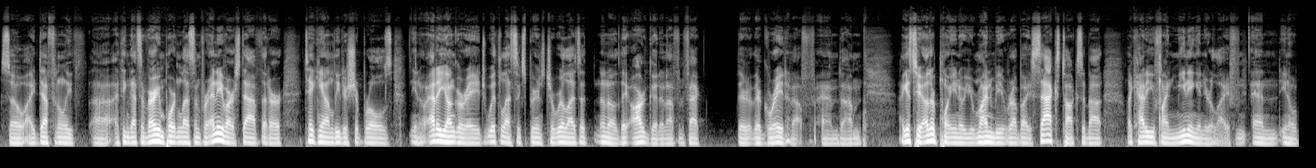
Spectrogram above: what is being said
So I definitely, uh, I think that's a very important lesson for any of our staff that are taking on leadership roles, you know, at a younger age with less experience, to realize that no, no, they are good enough. In fact, they're they're great enough. And um, I guess to your other point, you know, you reminded me. Rabbi Sacks talks about like how do you find meaning in your life, and you know,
